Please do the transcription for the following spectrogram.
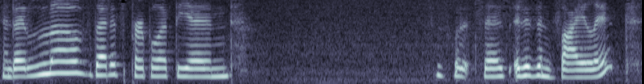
And I love that it's purple at the end. This is what it says. It is in violet.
